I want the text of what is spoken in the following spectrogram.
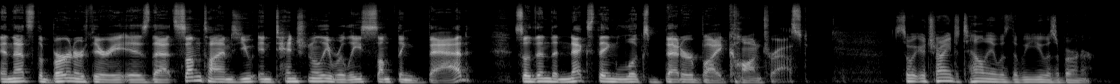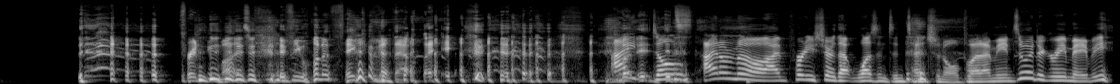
and that's the burner theory is that sometimes you intentionally release something bad so then the next thing looks better by contrast So what you're trying to tell me was the Wii U was a burner. pretty much if you want to think of it that way I it- don't. I don't know. I'm pretty sure that wasn't intentional, but I mean, to a degree, maybe.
